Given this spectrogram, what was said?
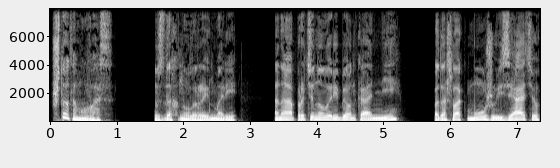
что там у вас?» — вздохнула Рейн-Мари. Она протянула ребенка Анни, подошла к мужу и зятю,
